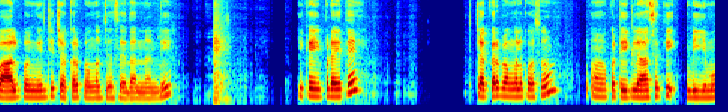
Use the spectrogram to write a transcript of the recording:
పాలు పొంగించి చక్కెర పొంగల్ చేసేదాన్నండి. ఇక ఇప్పుడైతే చక్కెర పొంగల్ కోసం ఒకటి ఒక టీ గ్లాసుకి బియ్యము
